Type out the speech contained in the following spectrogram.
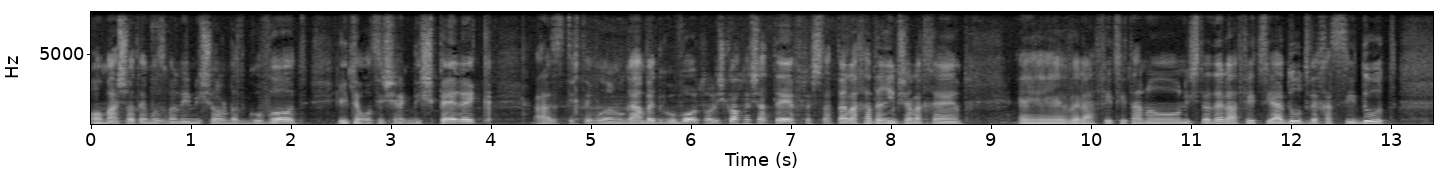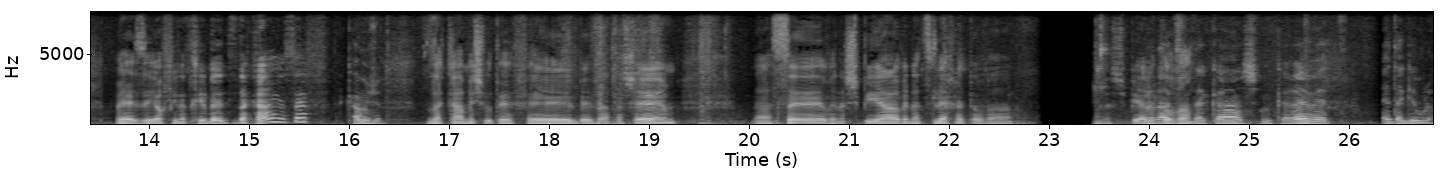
או משהו אתם מוזמנים לשאול בתגובות, אם אתם רוצים שנקדיש פרק, אז תכתבו לנו גם בתגובות, לא לשכוח לשתף, לספר לחברים שלכם, אה, ולהפיץ איתנו, נשתדל להפיץ יהדות וחסידות. ואיזה יופי, נתחיל בצדקה, יוסף? צדקה משותפת. צדקה משותפת, בעזרת השם, נעשה ונשפיע ונצליח לטובה. נשפיע לטובה. צדקה שמקרבת את הגאולה.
